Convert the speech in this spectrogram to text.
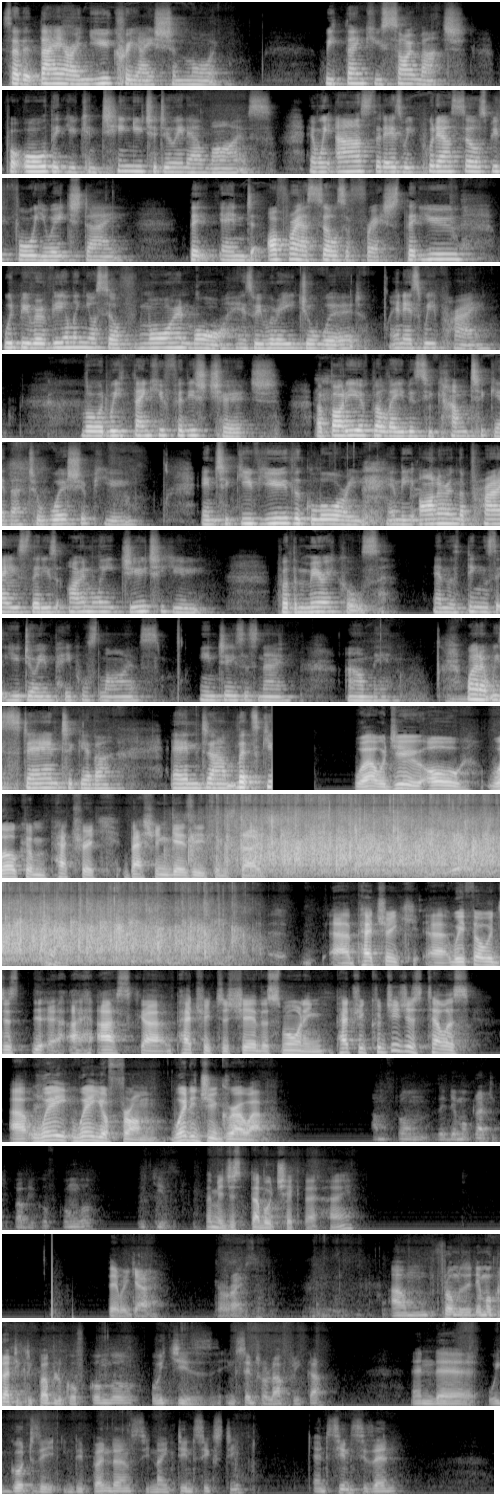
so that they are a new creation, Lord. We thank you so much for all that you continue to do in our lives. And we ask that as we put ourselves before you each day that, and offer ourselves afresh, that you would be revealing yourself more and more as we read your word and as we pray. Lord, we thank you for this church, a body of believers who come together to worship you and to give you the glory and the honour and the praise that is only due to you for the miracles and the things that you do in people's lives. In Jesus' name, Amen. Why don't we stand together and um, let's give. Well, would you all welcome Patrick Bashingezi to the stage? Uh, Patrick, uh, we thought we'd just uh, ask uh, Patrick to share this morning. Patrick, could you just tell us uh, where, where you're from? Where did you grow up? I'm from the Democratic Republic of Congo, which is. Let me just double check that, hey? There we go. Great. I'm from the Democratic Republic of Congo, which is in Central Africa. And uh, we got the independence in 1960. And since then,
